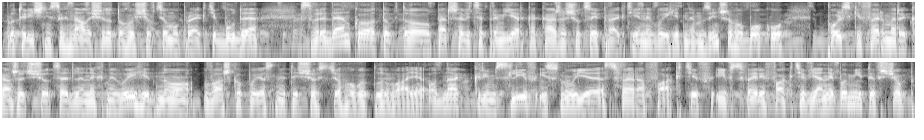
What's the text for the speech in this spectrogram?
Протирічні сигнали щодо того, що в цьому проекті буде Свириденко, тобто перша віцепрем'єрка, каже, що цей проект є невигідним. З іншого боку, польські фермери кажуть, що це для них невигідно. Важко пояснити, що з цього випливає. Однак, крім слів, існує сфера фактів, і в сфері фактів я не помітив, щоб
